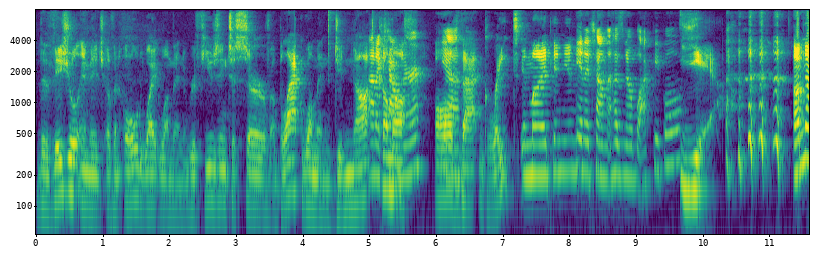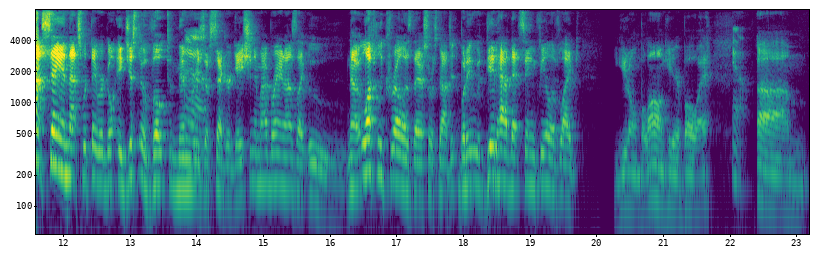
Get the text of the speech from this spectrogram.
the visual image of an old white woman refusing to serve a black woman did not come off all Yeah. that great, in my opinion. In a town that has no black people. Yeah. I'm not saying that's what they were going. It just evoked memories Yeah. of segregation in my brain. I was like, ooh. Now, luckily, Cruella's there, so it's not. Just, but it did have that same feel of like, you don't belong here, boy. Yeah. Um,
